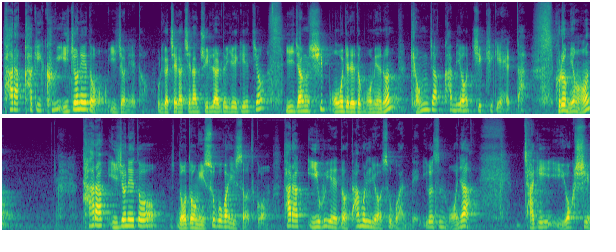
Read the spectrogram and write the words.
타락하기 그 이전에도 이전에도 우리가 제가 지난 주일날도 얘기했죠. 2장 15절에도 보면은 경작하며 지키게 했다. 그러면 타락 이전에도 노동이 수고가 있었고 타락 이후에도 땀 흘려 수고한데 이것은 뭐냐? 자기 욕심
